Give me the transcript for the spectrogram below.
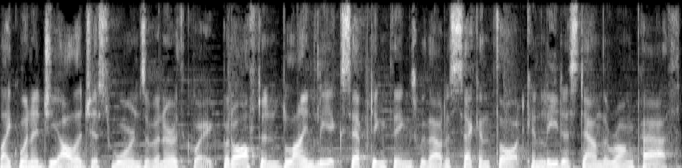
like when a geologist warns of an earthquake, but often blindly accepting things without a second thought can lead us down the wrong path.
